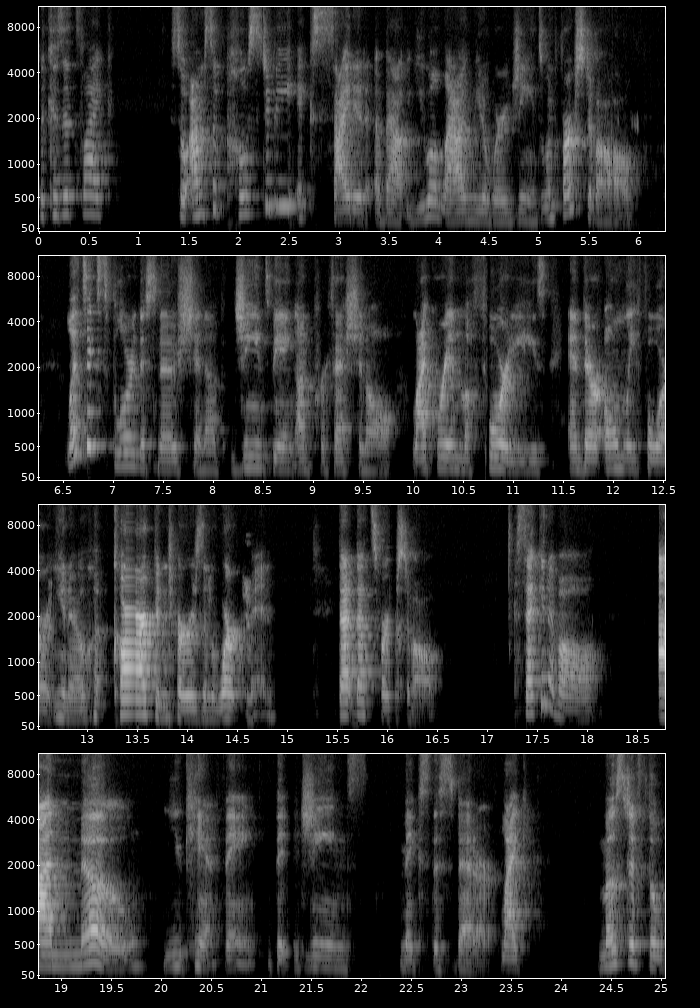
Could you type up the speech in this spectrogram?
because it's like so I'm supposed to be excited about you allowing me to wear jeans when first of all let's explore this notion of jeans being unprofessional like we're in the 40s and they're only for you know carpenters and workmen. That that's first of all. Second of all i know you can't think that jeans makes this better. Like most of the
